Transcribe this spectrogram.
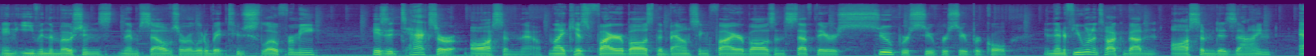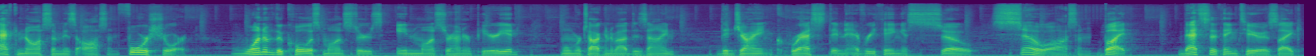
and even the motions themselves are a little bit too slow for me. His attacks are awesome though. Like his fireballs, the bouncing fireballs and stuff, they are super, super, super cool. And then if you want to talk about an awesome design, Aknosom is awesome, for sure. One of the coolest monsters in Monster Hunter, period, when we're talking about design. The giant crest and everything is so, so awesome. But that's the thing too is like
